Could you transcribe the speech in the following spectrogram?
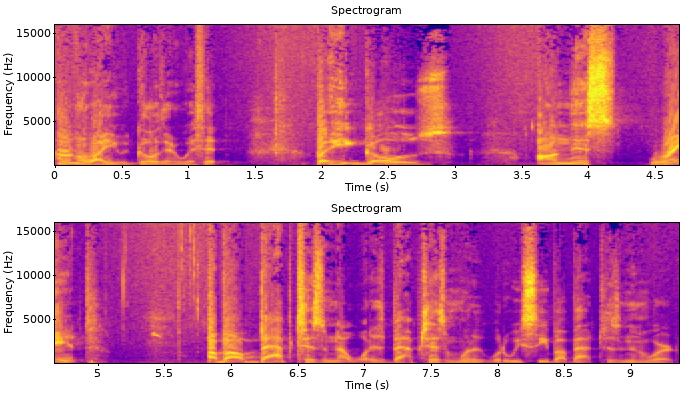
I don't know why you would go there with it. But he goes on this rant about baptism. Now, what is baptism? What, what do we see about baptism in the Word?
